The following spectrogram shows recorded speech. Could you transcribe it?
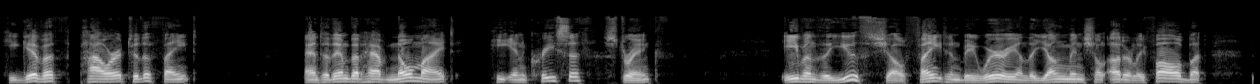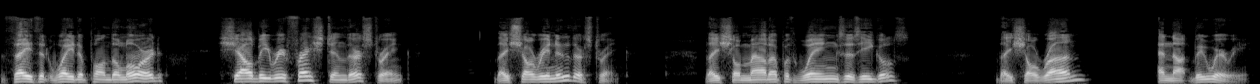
He giveth power to the faint, and to them that have no might he increaseth strength. Even the youth shall faint and be weary, and the young men shall utterly fall, but they that wait upon the Lord shall be refreshed in their strength. They shall renew their strength. They shall mount up with wings as eagles. They shall run and not be weary.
